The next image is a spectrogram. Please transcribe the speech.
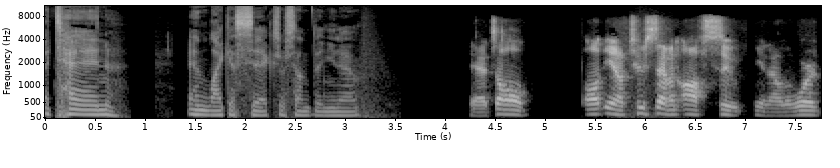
a ten, and like a six or something. You know. Yeah, it's all, all you know, two seven off suit. You know, the word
